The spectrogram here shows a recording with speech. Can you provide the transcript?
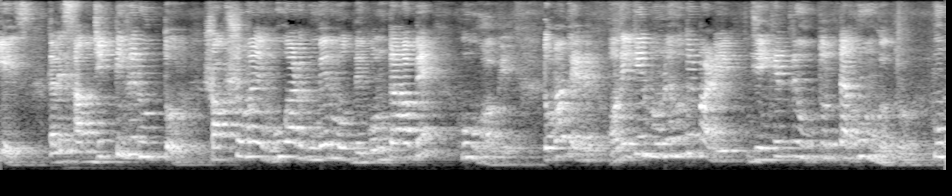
কেস তাহলে সাবজেক্টিভের উত্তর সবসময় হু আর হুমের মধ্যে কোনটা হবে? হু হবে। তোমাদের অনেকের মনে হতে পারে যে এক্ষেত্রে উত্তরটা হুম হতো। হুম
